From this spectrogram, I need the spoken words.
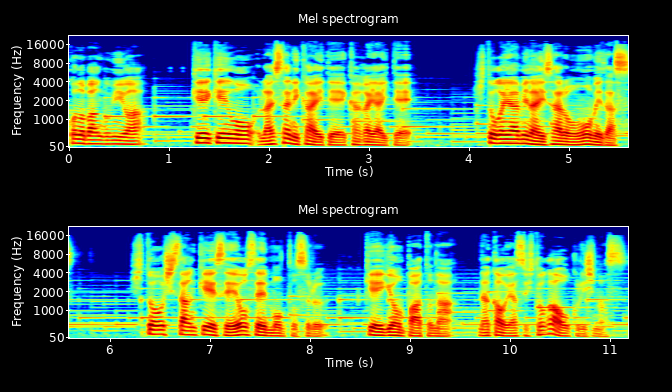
この番組は経験をらしさに変えて輝いて人が辞めないサロンを目指す人資産形成を専門とする経業パートナー中尾康人がお送りします。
